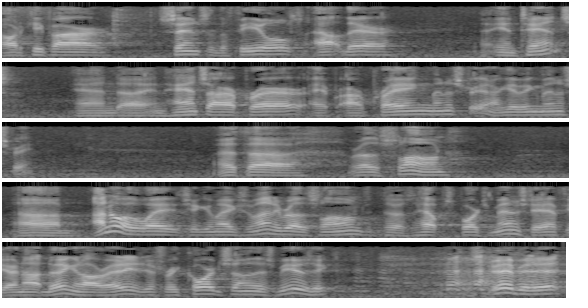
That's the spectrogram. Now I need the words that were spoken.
ought to keep our sense of the fields out there intense, and uh, enhance our prayer, our praying ministry and our giving ministry. With uh, Brother Sloan, um, I know the ways that you can make some money, Brother Sloan, to help support your ministry. If you're not doing it already, just record some of this music Distribute it.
